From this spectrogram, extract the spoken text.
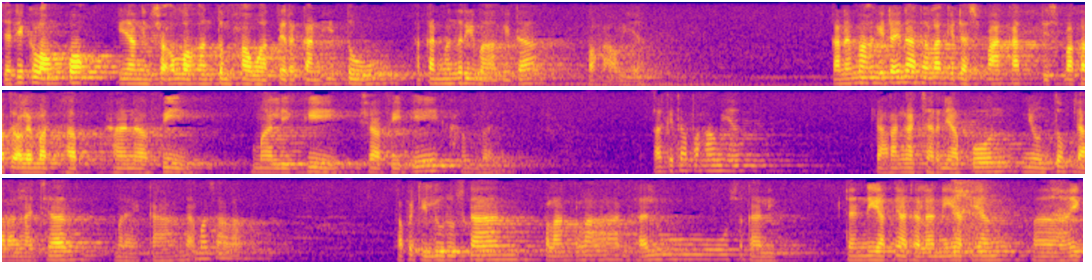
Jadi kelompok yang insya Allah antum khawatirkan itu akan menerima akidah Tahawiyah. Karena memang akidah ini adalah akidah sepakat, disepakati oleh madhab Hanafi, Maliki, Syafi'i, Hambali. Akidah Tahawiyah. Cara ngajarnya pun nyuntuk cara ngajar mereka, tidak masalah. Tapi diluruskan pelan-pelan, halus sekali. Dan niatnya adalah niat yang baik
